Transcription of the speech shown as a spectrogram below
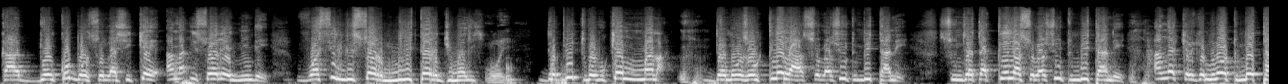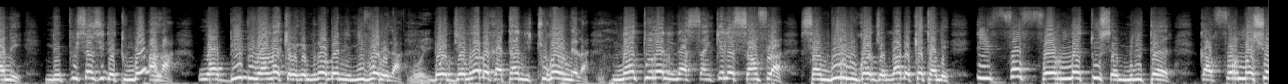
K'a dɔn ko bɔn solasi kɛ an ka histoire ye nin de ye voici l'histoire militaire du Mali. Oui. Depuis tubabukɛ mana. Dɛmɔzɔn tile la solasiw tun bɛ tan de sunjata tile la solasiw tun bɛ tan de an ka kɛlɛkɛminɛnw tun bɛ tan de ni puissance de tun bɛ a la. Wa bi bi na an ka kɛlɛkɛminɛnw bɛ nin niveau de la. Bɔn jamana bɛ ka taa nin cogo in de la. N'an tora nin na san kelen san fila san duuru nin kɔ jamana bɛ kɛ tan de il faut former tous ces militaires. Ka formation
